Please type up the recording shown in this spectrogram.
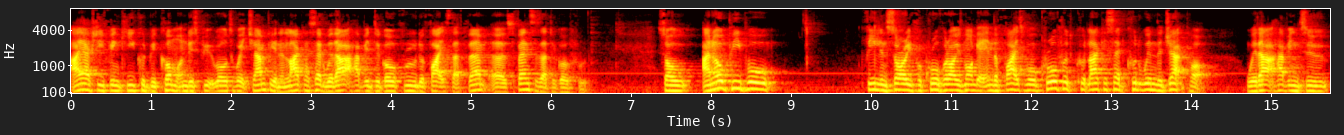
I actually think he could become undisputed welterweight champion. And like I said, without having to go through the fights that Therm uh, Spencer's had to go through. So I know people feeling sorry for Crawford. Oh, he's not getting the fights. Well, Crawford could, like I said, could win the jackpot without having to,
